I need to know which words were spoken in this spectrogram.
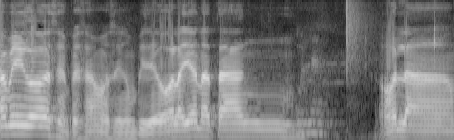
Amigos, empezamos en un video. Hola Jonathan. Hola. Hola.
